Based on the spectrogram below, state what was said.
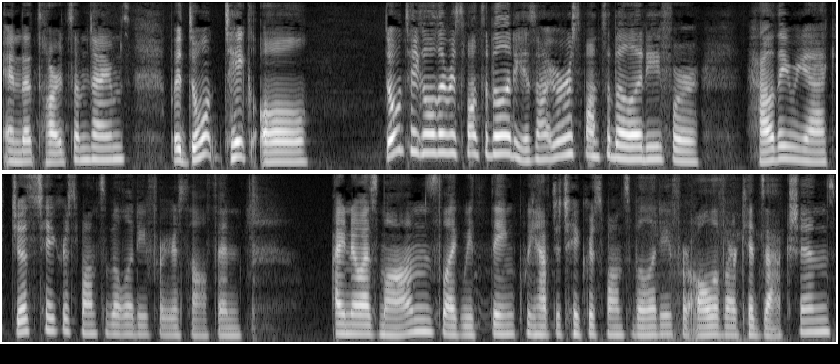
And that's hard sometimes, but don't take all don't take all the responsibility. It's not your responsibility for how they react. Just take responsibility for yourself. And I know as moms, like we think we have to take responsibility for all of our kids' actions,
